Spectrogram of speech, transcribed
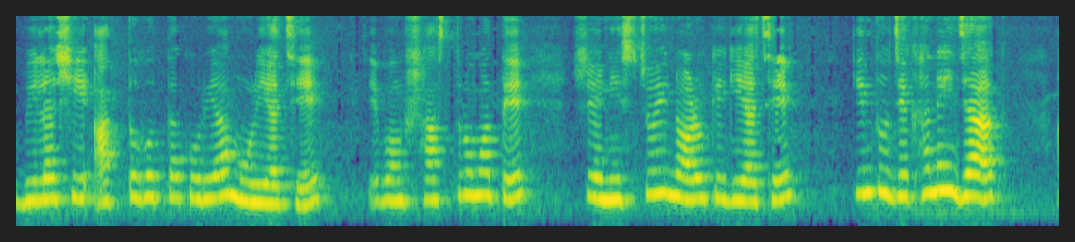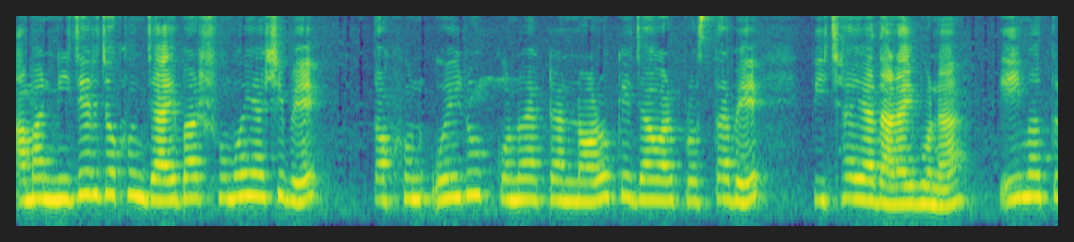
বিলাসী আত্মহত্যা করিয়া মরিয়াছে এবং শাস্ত্রমতে সে নিশ্চয়ই নরকে গিয়াছে। কিন্তু যেখানেই যাক, আমার নিজের যখন যাইবার সময় আসিবে তখন ওইরূপ কোনো একটা নরকে যাওয়ার প্রস্তাবে পিছাইয়া দাঁড়াইব না। এইমাত্র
